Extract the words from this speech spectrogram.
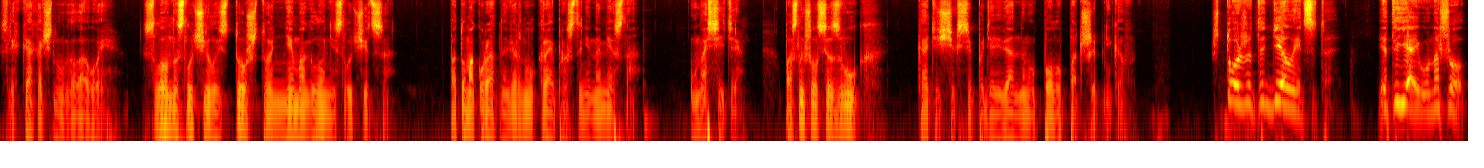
слегка качнул головой. Словно случилось то, что не могло не случиться. Потом аккуратно вернул край простыни на место. «Уносите». Послышался звук катящихся по деревянному полу подшипников. «Что же это делается-то? Это я его нашел»,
